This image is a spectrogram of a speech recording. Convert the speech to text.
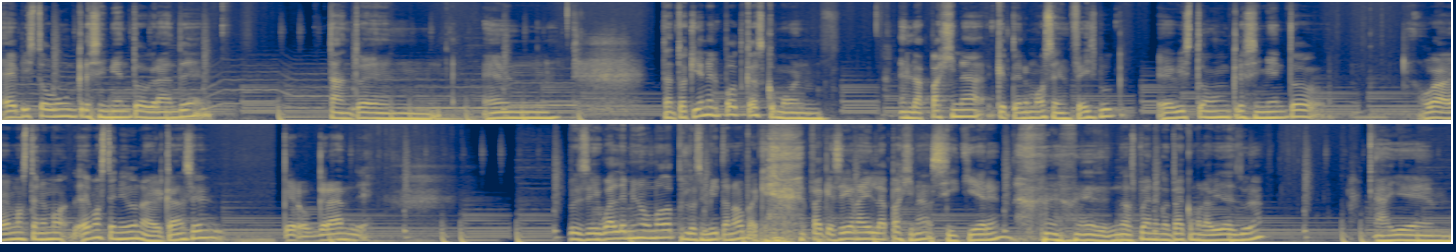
he visto un crecimiento grande tanto en, tanto aquí en el podcast como en, en la página que tenemos en Facebook. He visto un crecimiento hemos, tenemos, hemos tenido un alcance pero grande pues igual de mismo modo, pues los invito, ¿no? Para que, para que sigan ahí la página si quieren. Nos pueden encontrar como La Vida es Dura. Ahí en,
